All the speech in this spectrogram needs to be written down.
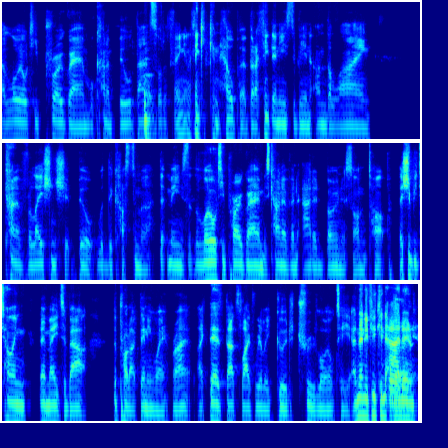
a loyalty program will kind of build that mm. sort of thing, and I think it can help it. But I think there needs to be an underlying kind of relationship built with the customer that means that the loyalty program is kind of an added bonus on top. They should be telling their mates about the product anyway, right? Like there's that's like really good true loyalty. And then if you can add in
